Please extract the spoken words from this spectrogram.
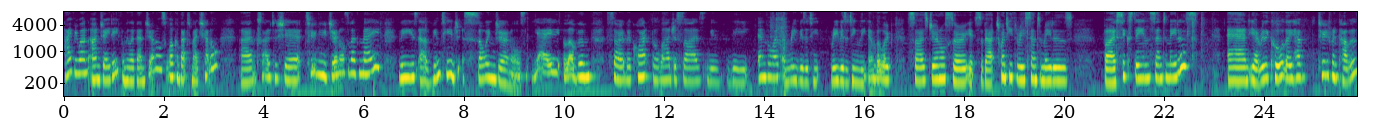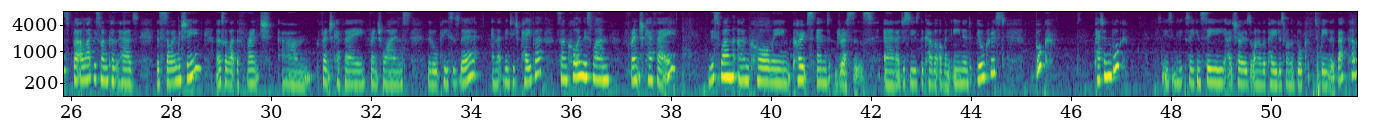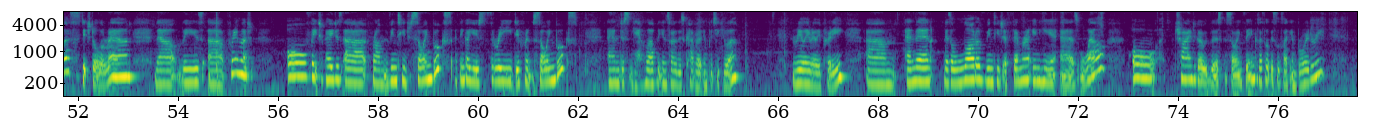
Hi everyone, I'm JD from Willowbound Journals. Welcome back to my channel. I'm excited to share two new journals that I've made. These are vintage sewing journals. Yay, love them. So they're quite the larger size with the envelope. I'm revisiting, revisiting the envelope size journal. So it's about 23 centimeters by 16 centimeters. And yeah, really cool. They have two different covers, but I like this one because it has the sewing machine. I also like the French um, French cafe, French wines little pieces there, and that vintage paper. So I'm calling this one French Cafe. This one I'm calling Coats and Dresses, and I just used the cover of an Enid Gilchrist book, pattern book. So you, can, so you can see I chose one of the pages from the book to be the back cover, stitched all around. Now these are pretty much all feature pages are from vintage sewing books. I think I used three different sewing books and just, yeah, love the inside of this cover in particular. Really, really pretty. Um, and then there's a lot of vintage ephemera in here as well. All trying to go with this sewing theme because I thought this looks like embroidery.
